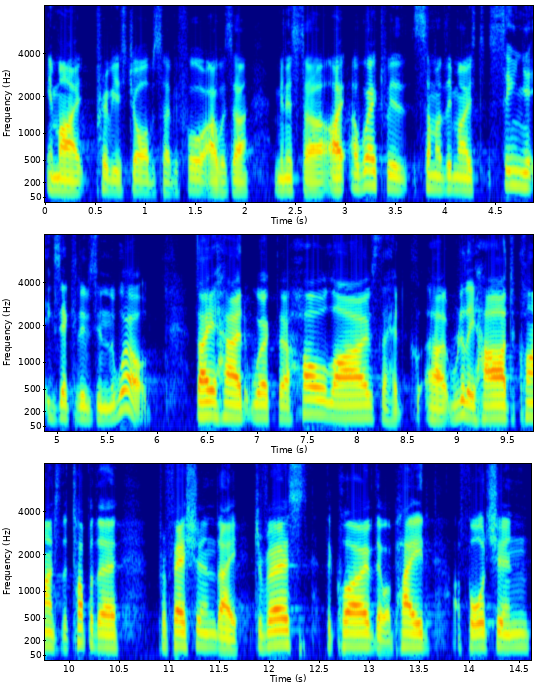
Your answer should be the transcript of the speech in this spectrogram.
In my previous job, so before I was a minister, I, I worked with some of the most senior executives in the world. They had worked their whole lives, they had uh, really hard to climb to the top of their profession, they traversed the globe, they were paid a fortune,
